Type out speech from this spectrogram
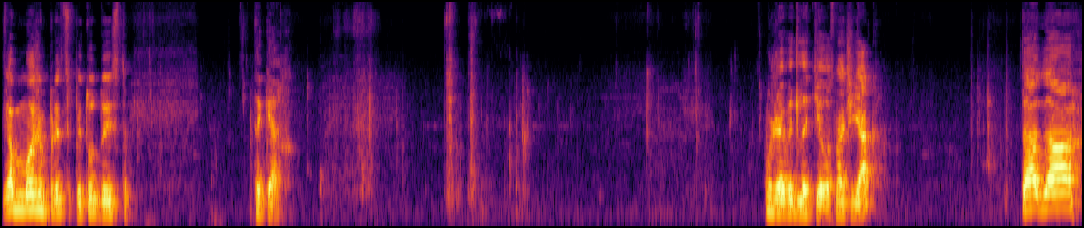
Я б можемо, в принципі, тут доїсти. Таке. Уже відлетіло, значить як? Та-да!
